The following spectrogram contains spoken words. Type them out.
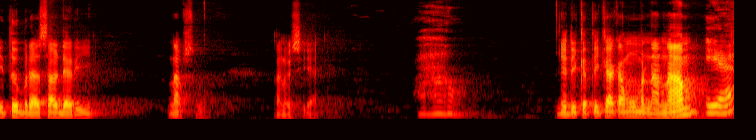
itu berasal dari nafsu manusia. Wow. Jadi ketika kamu menanam, Iya.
